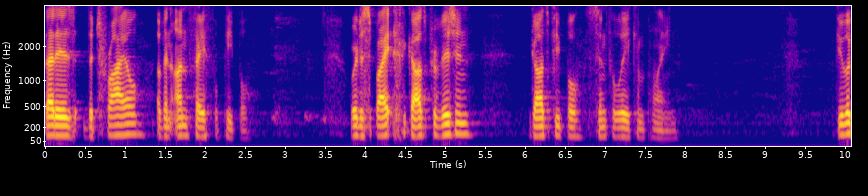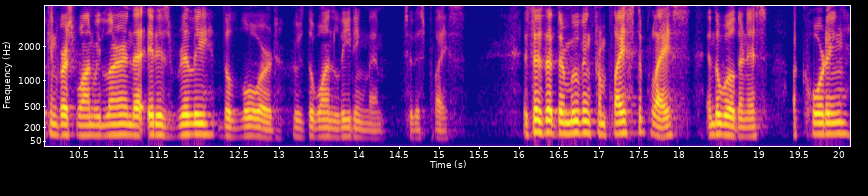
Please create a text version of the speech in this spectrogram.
That is, the trial of an unfaithful people, where despite God's provision, God's people sinfully complain. If you look in verse 1, we learn that it is really the Lord who's the one leading them to this place. It says that they're moving from place to place in the wilderness according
